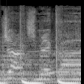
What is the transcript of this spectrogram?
judge me cause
